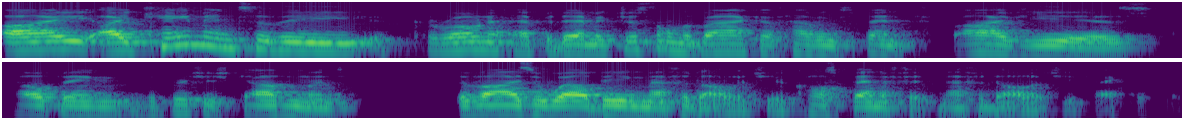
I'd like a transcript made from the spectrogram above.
I, I came into the corona epidemic just on the back of having spent five years helping the British government devise a well-being methodology, a cost-benefit methodology, effectively.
